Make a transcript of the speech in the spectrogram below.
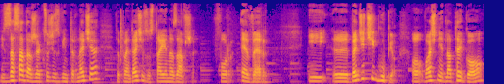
Jest zasada, że jak coś jest w internecie, to pamiętajcie, zostaje na zawsze. Forever. I yy, będzie ci głupio. O, właśnie dlatego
